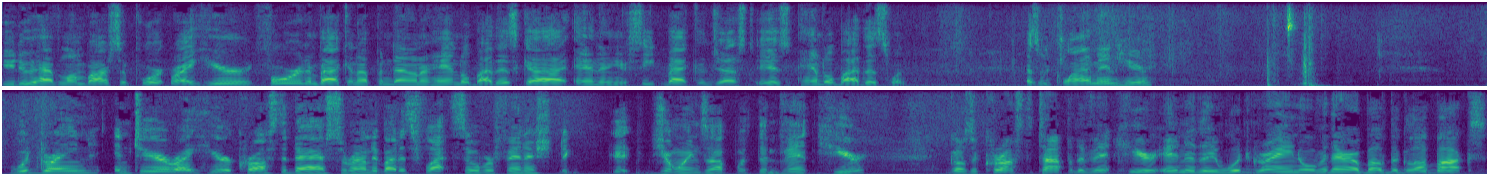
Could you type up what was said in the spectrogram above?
you do have lumbar support right here. Forward and back and up and down are handled by this guy. And then your seat back adjust is handled by this one. As we climb in here, wood grain interior right here across the dash surrounded by this flat silver finish it joins up with the vent here. Goes across the top of the vent here into the wood grain over there above the glove box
